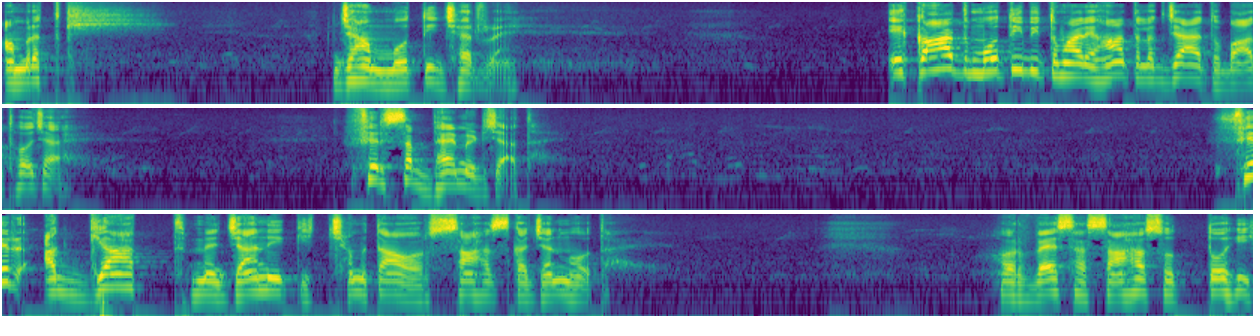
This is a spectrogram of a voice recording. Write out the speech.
अमृत की, जहाँ मोती झर रहे हैं। एकाध मोती भी तुम्हारे हाथ लग जाए तो बात हो जाए। फिर सब भय मिट जाता है। फिर अज्ञात में जाने की क्षमता और साहस का जन्म होता है। और वैसा साहस हो तो ही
